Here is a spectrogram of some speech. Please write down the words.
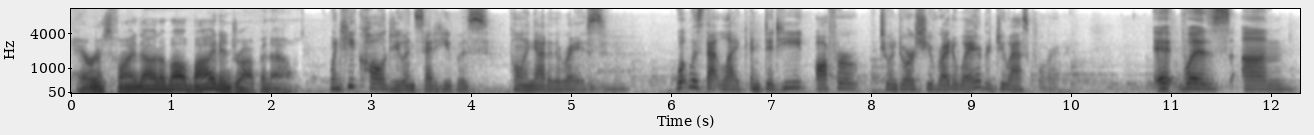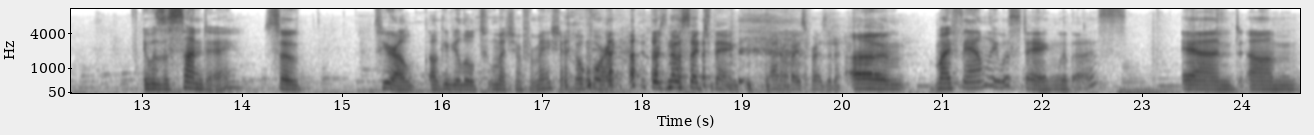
Harris find out about Biden dropping out? When he called you and said he was pulling out of the race, mm-hmm. what was that like? And did he offer to endorse you right away or did you ask for it? It was um, it was a Sunday, so here, I'll, I'll give you a little too much information. Go for it. There's no such thing, Madam Vice President. Um, my family was staying with us, and um,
